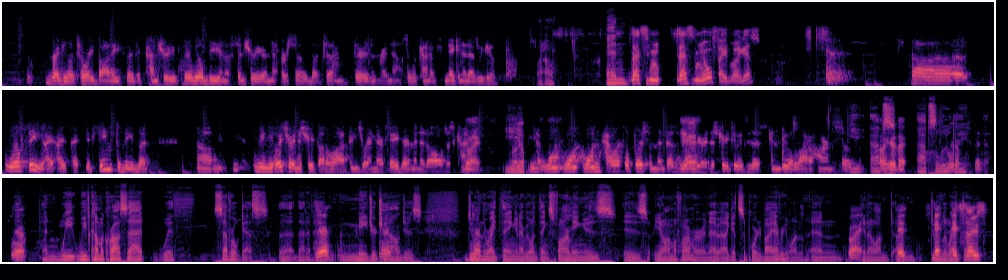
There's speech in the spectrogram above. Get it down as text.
regulatory body for the country. There will be in a century or, or so, but um, there isn't right now. So we're kind of making it as we go. Wow. And That's in that's in your favor, I guess. Uh, we'll see. I, I, I, it seems to be, but um, I mean, the oyster industry thought a lot of things were in their favor, and then it all just kind of. Right. of, yep, you know, one, one, one powerful person that doesn't Yeah. want your industry to exist can do a lot of harm. So, you- I hear that. absolutely. but, Yeah. And we we've come across that with several guests uh, that have Yeah. had major Yeah. challenges doing Yeah. the right thing, and everyone thinks farming is is you know I'm a farmer and I, I get supported by everyone, and Right. you know I'm, I'm doing It- the right it's thing. those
